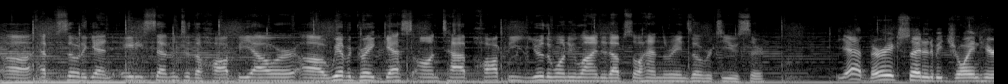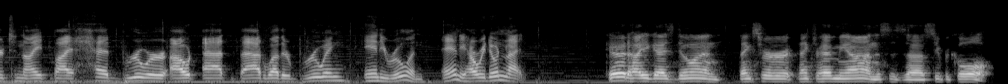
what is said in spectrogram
Uh, episode again, 87 to the Hoppy Hour. Uh, we have a great guest on tap. Hoppy, you're the one who lined it up, so I'll hand the reins over to you, sir. Yeah, very excited to be joined here tonight by head brewer out at Bad Weather Brewing, Andy Ruhland. Andy, how are we doing tonight? Good. How you guys doing? Thanks for thanks for having me on. This is uh, super cool.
